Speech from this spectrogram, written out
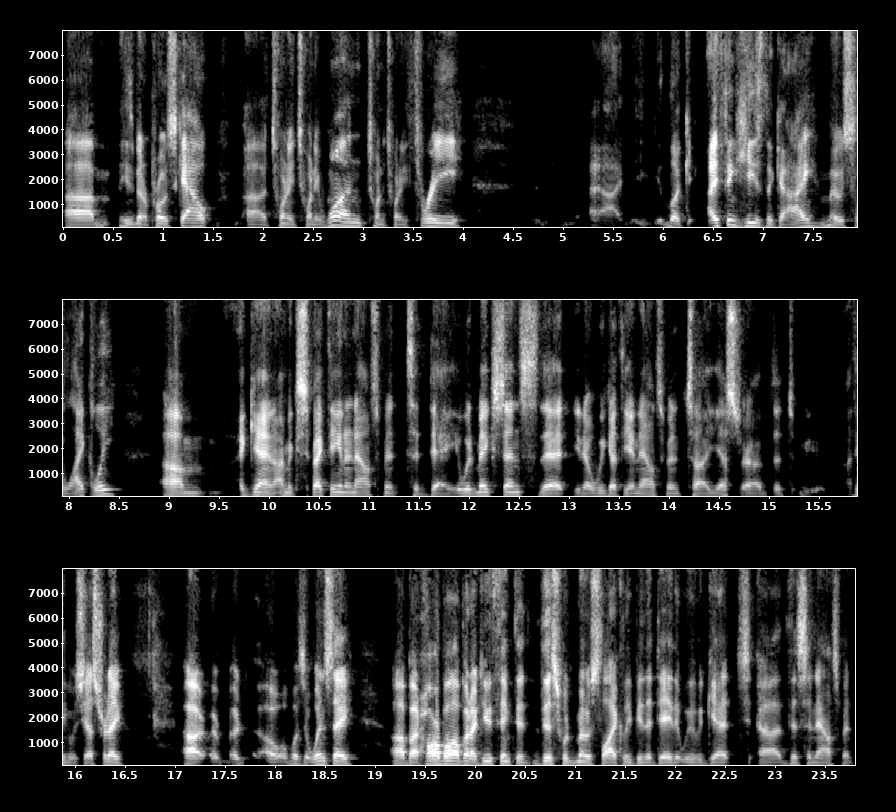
Um, he's been a pro scout, uh, 2021, 2023 look, I think he's the guy most likely. Um, again, I'm expecting an announcement today. It would make sense that you know we got the announcement uh, yesterday. Uh, the, I think it was yesterday. Uh, uh, uh oh, was it Wednesday about Harbaugh? But I do think that this would most likely be the day that we would get uh, this announcement.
